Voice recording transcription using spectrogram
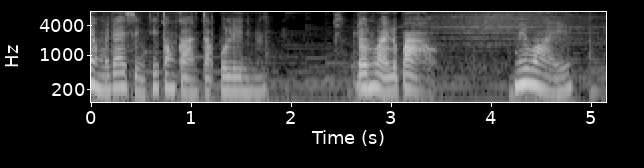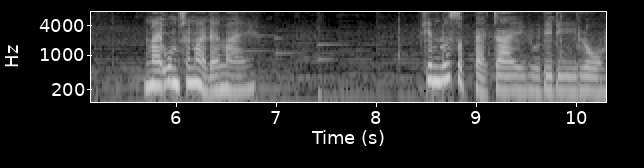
ยังไม่ได้สิ่งที่ต้องการจากบุริน เดินไหวหรือเปล่า ไม่ไหว นายอุ้มฉันหน่อยได้ไหม คิมรู้สึกแปลกใจอยู่ดีๆ โลม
